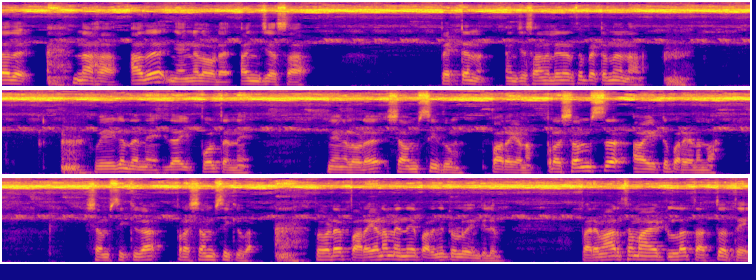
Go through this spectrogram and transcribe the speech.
തത് നഹ അത് ഞങ്ങളോട് അഞ്ചസ. പെട്ടെന്ന്. അഞ്ചസ എന്നുള്ളതിനർത്ഥം പെട്ടെന്ന് എന്നാണ്. വേഗം തന്നെ ഇതാ ഇപ്പോൾ തന്നെ ഞങ്ങളോട് ശംസിതും പറയണം. പ്രശംസ ആയിട്ട് പറയണം എന്നാ. ശംസിക്കുക പ്രശംസിക്കുക. ഇപ്പോൾ ഇവിടെ പറയണമെന്നേ പറഞ്ഞിട്ടുള്ളൂ എങ്കിലും പരമാർത്ഥമായിട്ടുള്ള തത്വത്തെ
